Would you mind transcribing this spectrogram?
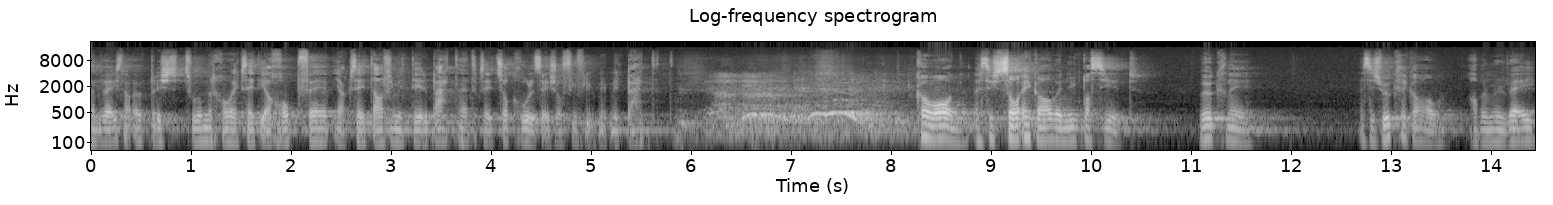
und weiss noch, jemand ist zu mir gekommen und hat gesagt, ich habe Kopfweh. Ich habe gesagt, darf ich mit dir beten? Er hat gesagt, so cool, es haben schon fünf Leute mit mir gebetet. Come on, es ist so egal, wenn nichts passiert. Wirklich nicht. Es ist wirklich egal. Aber wir wollen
